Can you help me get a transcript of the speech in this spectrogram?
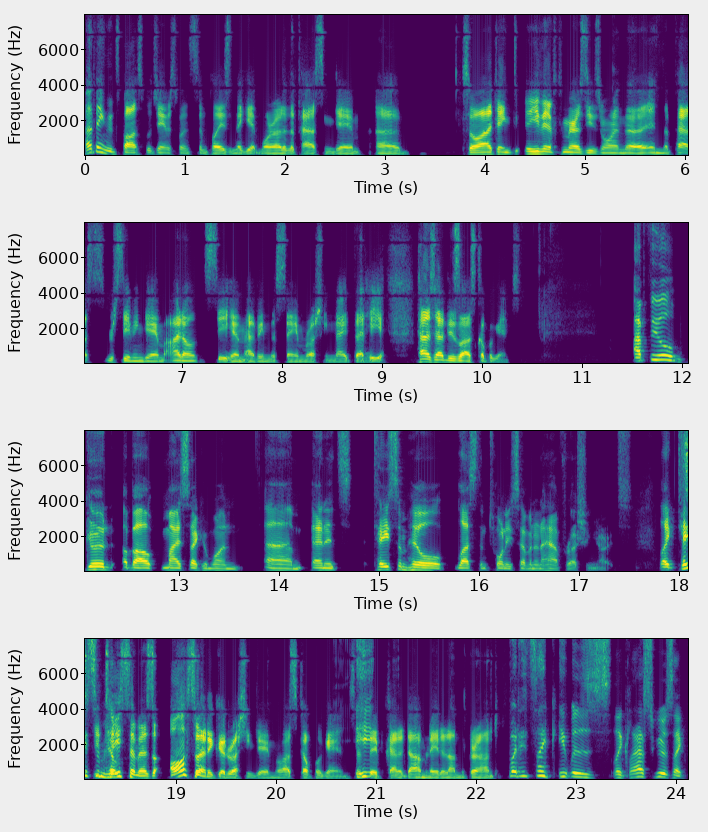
I think it's possible Jameis Winston plays and they get more out of the passing game. Uh, so I think even if Kamara's used more in the in the pass receiving game, I don't see him having the same rushing night that he has had these last couple games. I feel good about my second one. Um, and it's Taysom Hill less than 27 and a half rushing yards. Like Taysom, Taysom Hill, Taysom has also had a good rushing game the last couple of games He- they've kind of dominated on the ground. but it's like it was like last week it was like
